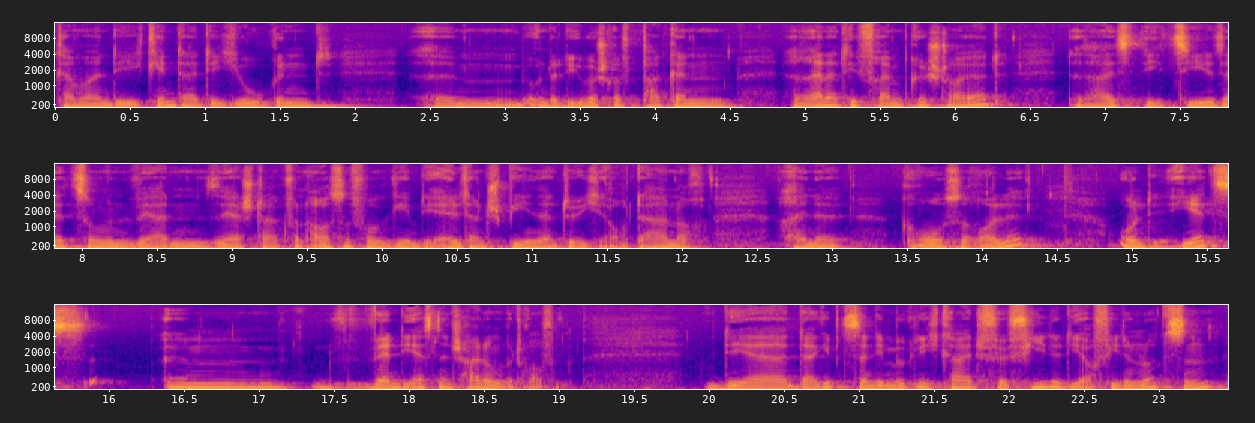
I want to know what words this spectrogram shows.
kann man die Kindheit, die Jugend ähm, unter die Überschrift packen, relativ fremdgesteuert. Das heißt, die Zielsetzungen werden sehr stark von außen vorgegeben. Die Eltern spielen natürlich auch da noch eine große Rolle. Und jetzt ähm, werden die ersten Entscheidungen getroffen. Der, da gibt es dann die Möglichkeit für viele, die auch viele nutzen,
